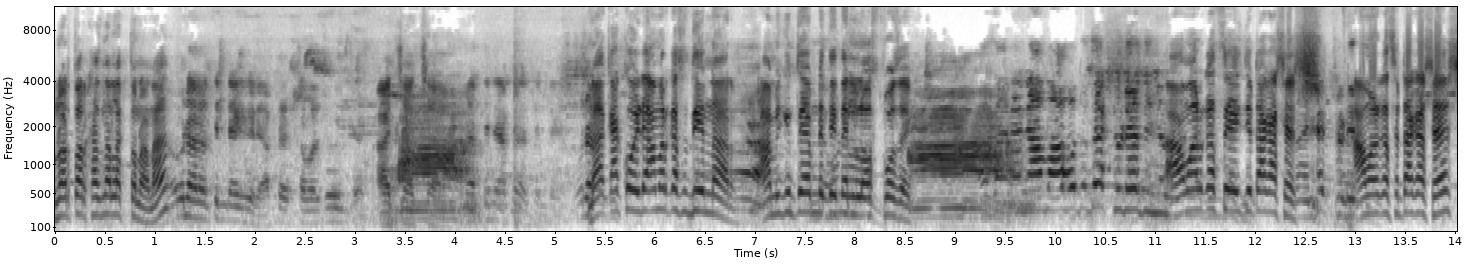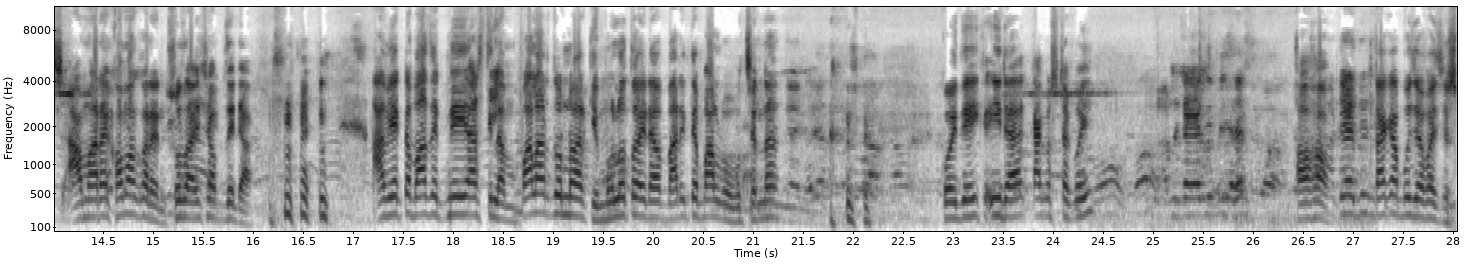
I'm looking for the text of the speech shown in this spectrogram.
ওনার তো আর খাজনা লাগতো না না? আচ্ছা আচ্ছা। না কাকু এটা আমার কাছে দিয়ে না। আমি কিন্তু এমনিতে তাহলে লস প্রজেক্ট আমার কাছে এই যে টাকা শেষ আমার কাছে টাকা শেষ আমারে ক্ষমা করেন সোজা হিসাব যেটা। আমি একটা বাজেট নিয়ে আসছিলাম। পালার জন্য আর কি মূলত এটা বাড়িতে পালবো বুঝছেন না? কই দেই ইরা কাগজটা কই? হ্যাঁ হ্যাঁ টাকা বুঝা পাইছিস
